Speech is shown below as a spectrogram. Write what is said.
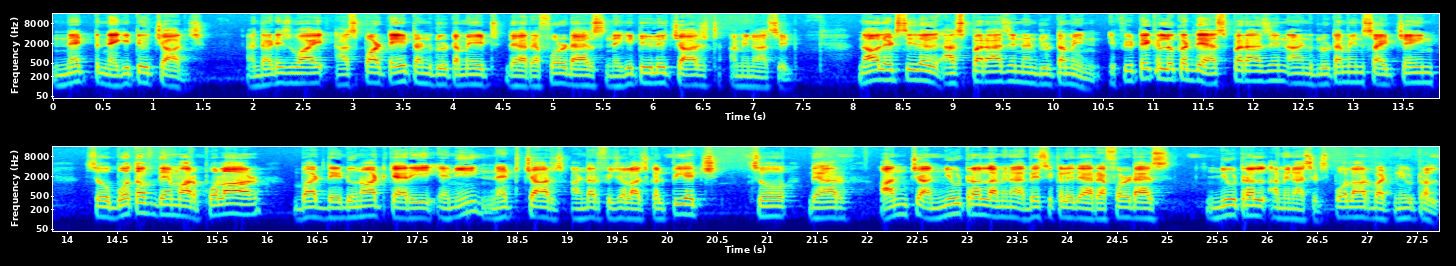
net negative charge and that is why aspartate and glutamate they are referred as negatively charged amino acid. Now let's see the asparagine and glutamine. If you take a look at the asparagine and glutamine side chain, so both of them are polar but they do not carry any net charge under physiological pH. So they are neutral amino basically they are referred as neutral amino acids polar but neutral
